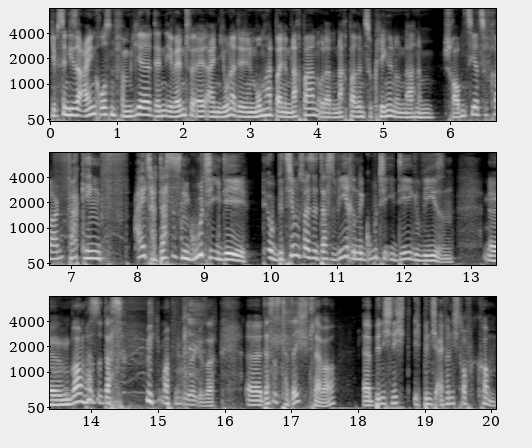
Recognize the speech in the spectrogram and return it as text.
Gibt es in dieser einen großen Familie denn eventuell einen Jonah, der den Mumm hat, bei einem Nachbarn oder der Nachbarin zu klingeln und nach einem Schraubenzieher zu fragen? Fucking, Alter, das ist eine gute Idee. Beziehungsweise das wäre eine gute Idee gewesen. Mhm. Ähm, warum hast du das nicht mal früher gesagt? Äh, das ist tatsächlich clever. äh, bin ich nicht, ich bin ich einfach nicht drauf gekommen.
